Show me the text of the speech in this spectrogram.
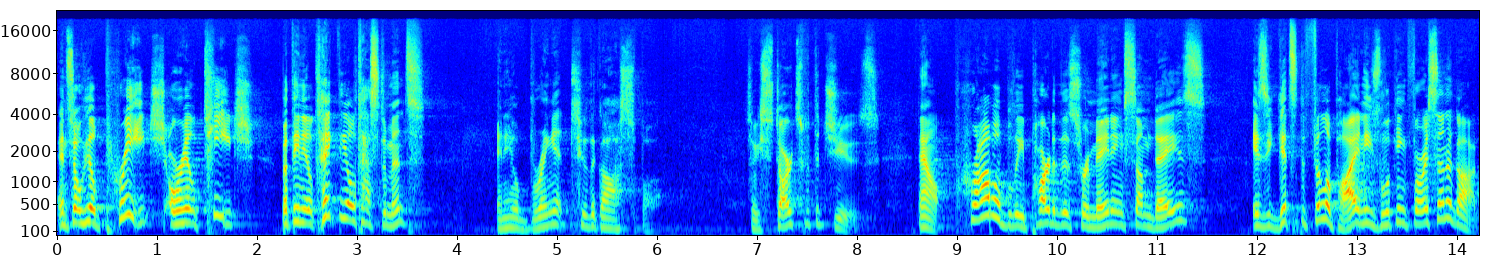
And so he'll preach or he'll teach, but then he'll take the Old Testament and he'll bring it to the gospel. So he starts with the Jews. Now, probably part of this remaining some days is he gets to Philippi and he's looking for a synagogue.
